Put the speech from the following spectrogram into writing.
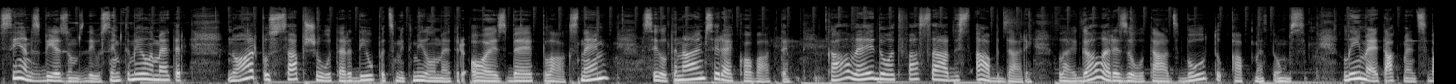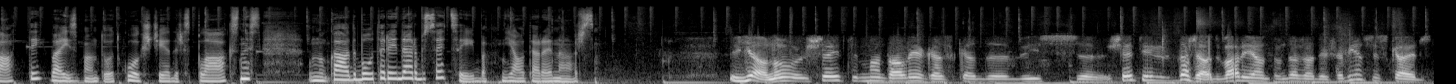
sienas biezums 200 mm, no ārpuses apšūta ar 12 mm OSB plāksnēm, siltinājums ir ekovate. Kā veidot fasādes apdari, lai gala rezultāts būtu apmetums? Līmēt akmens vati vai izmantot kokšķiedras plāksnes, nu, kāda būtu arī darba secība, jautā Renārs. Jā, nu šeit man tā liekas, ka uh, viss uh, šeit ir dažādi varianti un dažādi ir. Viens ir skaidrs,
